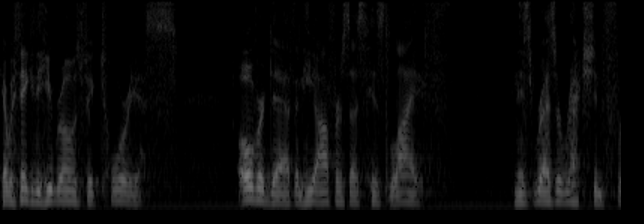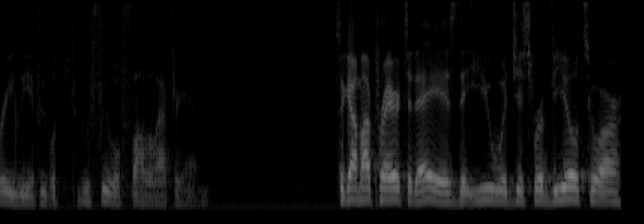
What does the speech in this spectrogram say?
God, we thank you that He rose victorious over death, and He offers us His life and His resurrection freely if we will, if we will follow after Him. So, God, my prayer today is that you would just reveal to our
